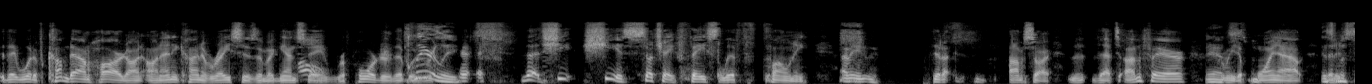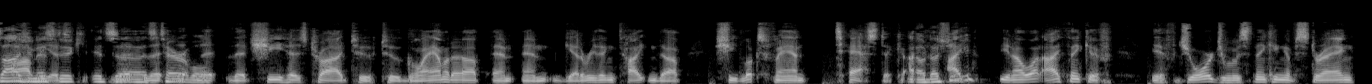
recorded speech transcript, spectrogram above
they would have come down hard on, on any kind of racism against Oh, a reporter that was clearly. was that she she is such a facelift phony. I mean, did I? I'm sorry, that's unfair Yeah, for me to point out. It's that misogynistic. It's, uh, it's that- terrible. That, that she has tried to to glam it up and and get everything tightened up. She looks fantastic. Oh, does she? I, you know what? I think if if George was thinking of straying,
